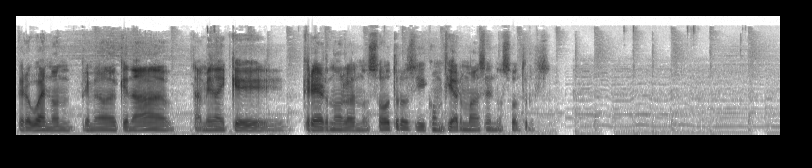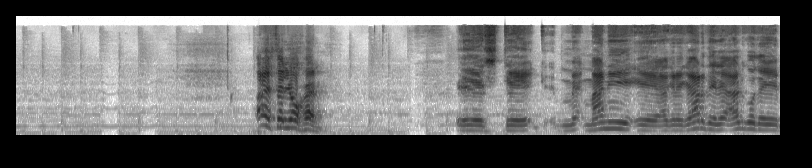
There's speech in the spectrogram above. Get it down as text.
Pero bueno, primero que nada, también hay que creérnoslo a nosotros y confiar más en nosotros. Ahí está Johan. Este, Manny, eh, agregar de algo de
